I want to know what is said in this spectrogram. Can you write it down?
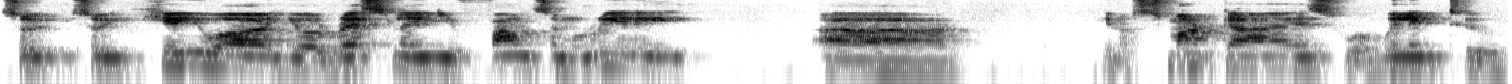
So so here you are you're wrestling you found some really uh, you know, smart guys who are willing to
